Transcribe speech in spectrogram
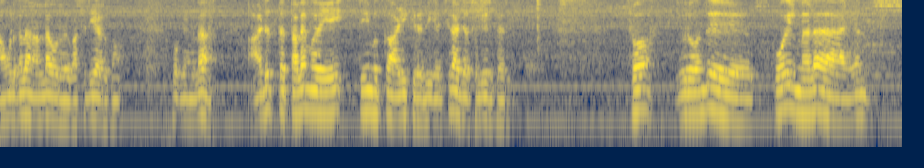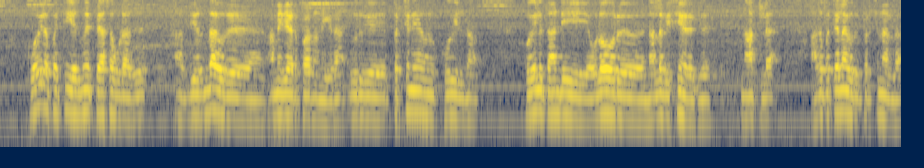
அவங்களுக்கெல்லாம் நல்ல ஒரு வசதியாக இருக்கும். ஓகேங்களா? அடுத்த தலைமுறையை திமுக அழிக்கிறது எச் ராஜா சொல்லியிருக்காரு. ஸோ இவர் வந்து கோயில் மேலே என் கோயிலை பற்றி எதுவுமே பேசக்கூடாது. அப்படி இருந்தால் இவர் அமைதியாக இருப்பார்னு நினைக்கிறேன். இவருக்கு பிரச்சனையே கோயில் தான் கோயிலை தாண்டி எவ்வளோ ஒரு நல்ல விஷயம் இருக்குது நாட்டில். அதை பற்றியெல்லாம் இவருக்கு பிரச்சனை இல்லை.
